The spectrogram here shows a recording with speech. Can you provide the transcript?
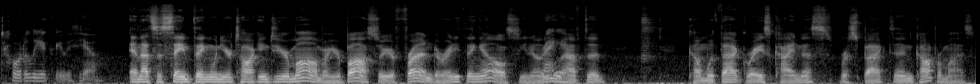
totally agree with you And that's the same thing when you're talking to your mom or your boss or your friend or anything else. You know, you have to come with that grace, kindness, respect, and compromise.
